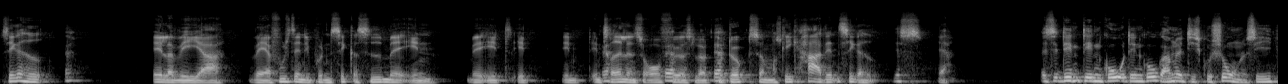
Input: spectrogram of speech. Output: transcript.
sikkerhed, Ja. eller vil jeg være fuldstændig på den sikre side med en, med et, et, en, en tredjelandsoverførsel og et Ja. produkt, som måske ikke har den sikkerhed. Yes. Ja. Altså, det, er, en- det, er en god, det er en god gamle diskussion at sige,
